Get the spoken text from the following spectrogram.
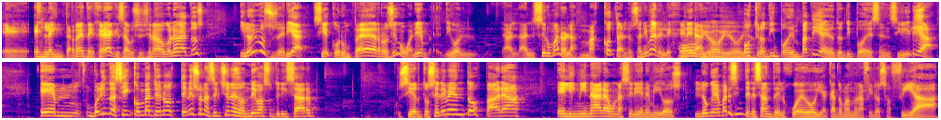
Eh, es la internet en general que se ha obsesionado con los gatos. Y lo mismo sucedería si es con un perro, si es con cualquier. Digo, el- al, al ser humano, las mascotas, los animales le generan Obvio, obvio, obvio. otro tipo de empatía y otro tipo de sensibilidad. Em, volviendo a si hay combate o no, tenés unas secciones donde vas a utilizar ciertos elementos para eliminar a una serie de enemigos. Lo que me parece interesante del juego, y acá tomando una filosofía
